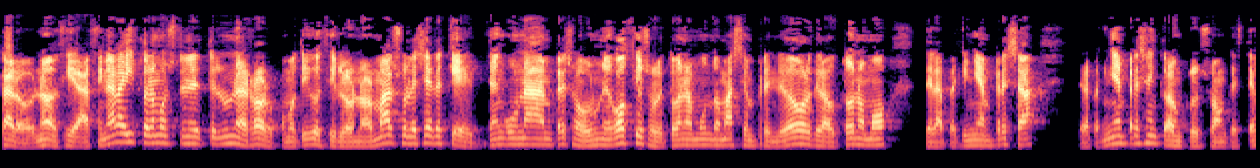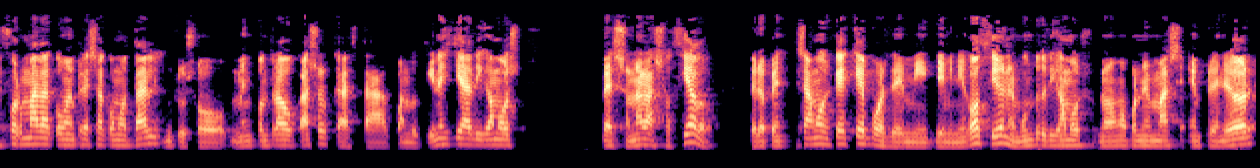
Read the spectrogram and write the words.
Claro, no, decir, al final ahí podemos tener, tener, un error, como te digo, decir, lo normal suele ser que tengo una empresa o un negocio, sobre todo en el mundo más emprendedor, del autónomo, de la pequeña empresa, de la pequeña empresa, incluso aunque esté formada como empresa como tal, incluso me he encontrado casos que hasta cuando tienes ya, digamos, personal asociado, pero pensamos que es que pues de mi, de mi negocio, en el mundo, digamos, no vamos a poner más emprendedor,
